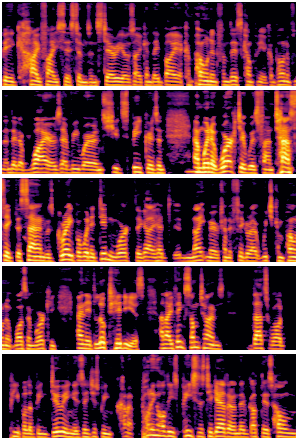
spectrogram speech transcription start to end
big hi-fi systems and stereos like and they buy a component from this company a component from and they'd have wires everywhere and shoot speakers and and when mm. it worked it was fantastic. The sound was great but when it didn't work the guy had a nightmare trying to figure out which component wasn't working and it looked hideous. And i think sometimes that's what people have been doing is they've just been kind of putting all these pieces together and they've got this whole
